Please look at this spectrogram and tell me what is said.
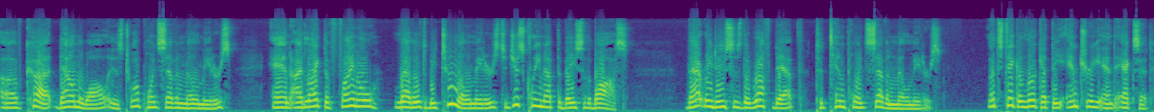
of cut down the wall is 12.7 millimeters, and I'd like the final level to be 2 millimeters to just clean up the base of the boss. That reduces the rough depth to 10.7 millimeters. Let's take a look at the entry and exit.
